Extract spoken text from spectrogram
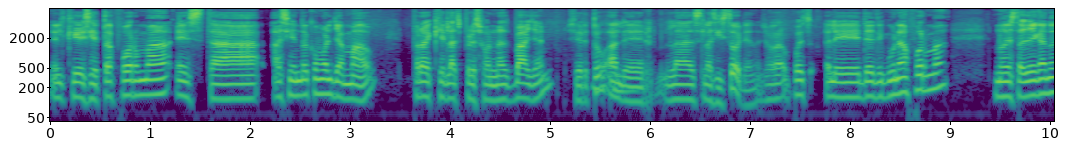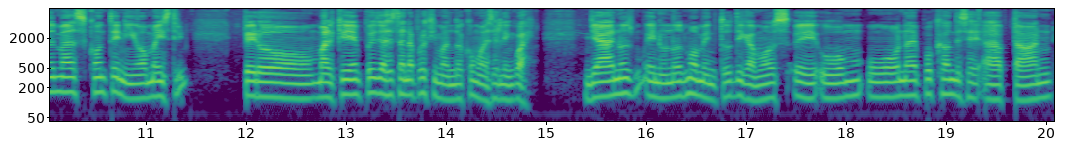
el que de cierta forma está haciendo como el llamado para que las personas vayan, ¿cierto?, a leer las, las historias. Pues de alguna forma nos está llegando más contenido mainstream pero mal que bien pues ya se están aproximando como a ese lenguaje. Ya en unos, momentos, digamos, eh, hubo, hubo, una época donde se adaptaban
